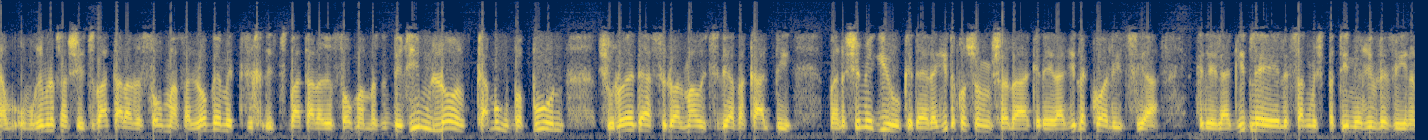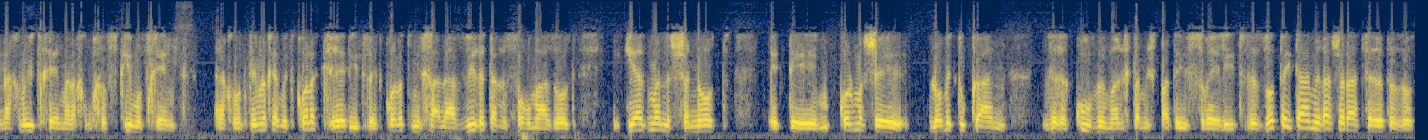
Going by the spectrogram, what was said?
אומרים לך שהצבעת על הרפורמה, אבל לא באמת הצבעת על הרפורמה. מסבירים לו כמה הוא בבון, שהוא לא יודע אפילו על מה הוא הצביע בקלפי. ואנשים הגיעו כדי להגיד לראש הממשלה, כדי להגיד לקואליציה, כדי להגיד לשר משפטים יריב לוין, אנחנו איתכם, אנחנו מחזקים אתכם, אנחנו נותנים לכם את כל הקרדיט ואת כל התמיכה להעביר את הרפורמה הזאת. הגיע הזמן לשנות את uh, כל מה שלא מתוקן ורקוב במערכת המשפט הישראלית, וזאת הייתה האמירה של העצרת הזאת.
